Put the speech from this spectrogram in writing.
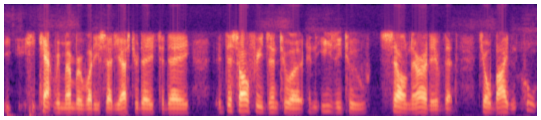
he, he can't remember what he said yesterday, today. This all feeds into a, an easy to sell narrative that Joe Biden, who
